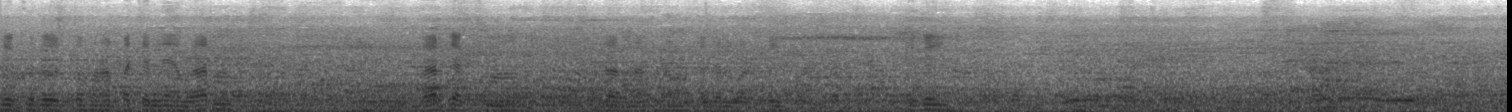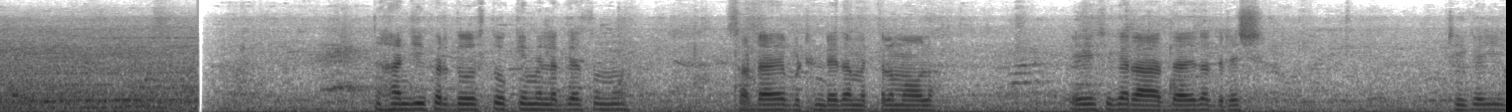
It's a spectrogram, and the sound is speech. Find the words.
ਦੇਖੋ ਦੋਸਤੋ, ਹੁਣ ਆਪਾਂ ਚੱਲੇ ਆ ਬਾਹਰ ਨੂੰ। ਬਾਹਰ ਜਾ ਕੇ ਤੁਹਾਨੂੰ ਦੱਸਣਾ ਥੋੜਾ ਮੋਟਾ ਗੱਲਬਾਤ ਠੀਕ ਹੈ ਜੀ? ਹਾਂਜੀ, ਫਿਰ ਦੋਸਤੋ, ਕਿਵੇਂ ਲੱਗਿਆ ਤੁਹਾਨੂੰ ਸਾਡਾ ਇਹ ਬਠਿੰਡੇ ਦਾ ਮਿੱਤਲ ਮਾਲ ਇਹ ਸੀਗਾ ਰਾਤ ਦਾ ਇਹਦਾ ਦ੍ਰਿਸ਼। ਠੀਕ ਹੈ ਜੀ?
